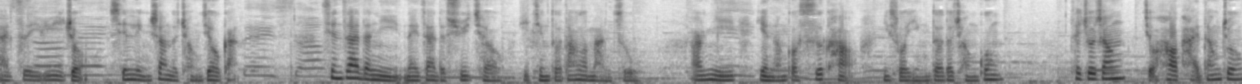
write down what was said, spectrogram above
来自于一种心灵上的成就感。现在的你内在的需求已经得到了满足，而你也能够思考你所赢得的成功。在这张九号牌当中，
